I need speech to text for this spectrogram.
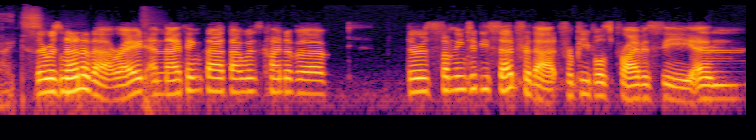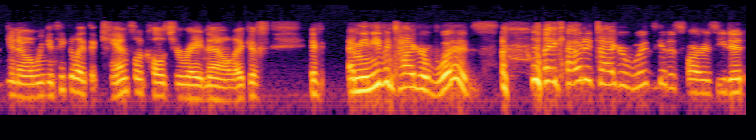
Yikes. there was none of that, right? And I think that that was kind of a there's something to be said for that for people's privacy and you know when you think of like the cancel culture right now like if if I mean even Tiger Woods like how did Tiger Woods get as far as he did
